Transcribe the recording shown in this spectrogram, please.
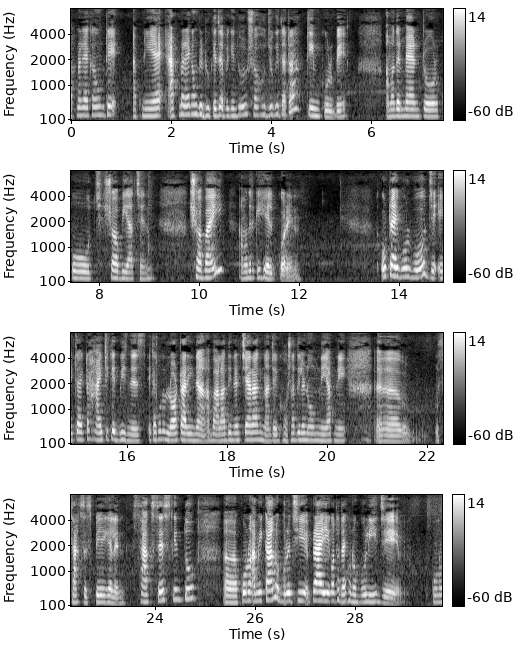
আপনার অ্যাকাউন্টে আপনি আপনার অ্যাকাউন্টে ঢুকে যাবে, কিন্তু সহযোগিতাটা টিম করবে। আমাদের ম্যান্টোর কোচ সবই আছেন, সবাই আমাদেরকে হেল্প করেন। ওটাই বলব যে এটা একটা হাই টিকেট বিজনেস এটা কোনো লটারি না বা আলাদিনের চেরাগ না যে ঘষা দিলেন অমনি আপনি সাকসেস পেয়ে গেলেন। সাকসেস কিন্তু কোনো, আমি কালও বলেছি, প্রায় এই কথাটা এখনও বলি যে কোনো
